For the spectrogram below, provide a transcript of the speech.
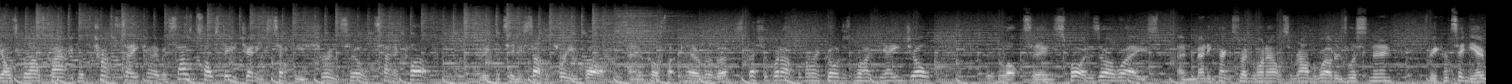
The Old School House Party for the Trance Takeover. Sounds of Steve Jennings taking you through till 10 o'clock. We continue Sound 3 1, and of course, that pair Rubber. Special going out for my Gordon's wife, the Angel, who's locked in, supported as always. And many thanks to everyone else around the world who's listening. we continue.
